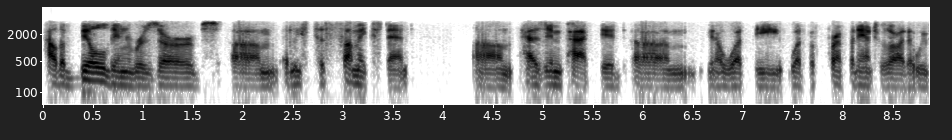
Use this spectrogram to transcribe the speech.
how the build-in reserves, um, at least to some extent, um, has impacted, you know, what the what the front financials are that we've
